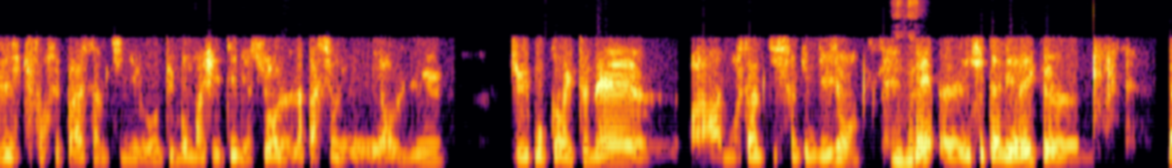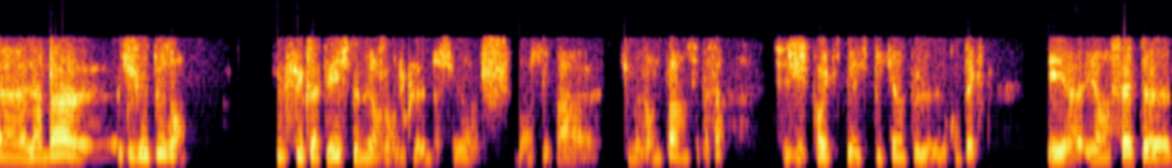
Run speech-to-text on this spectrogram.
juste, tu forçais pas, c'est un petit niveau. Et puis bon, moi j'ai été, bien sûr, la passion est revenue. J'ai vu que mon corps il tenait. voilà, bon, c'était un petit 5 division. Hein. Mhm. Mais il s'est avéré que bah, là-bas, j'ai joué deux ans je me suis éclaté, j'étais le meilleur joueur du club, bien sûr. Bon, c'est pas, tu me vends pas, hein, c'est pas ça. C'est juste pour expliquer un peu le, contexte. Et, euh, et, en fait, euh,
